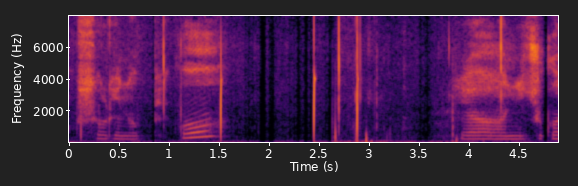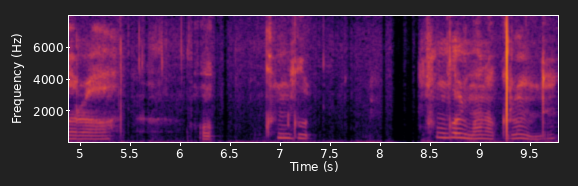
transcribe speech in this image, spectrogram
목소리 높이고, 야, 아니 죽어라. 어, 큰 글, 큰 그림 하나 그러는데?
